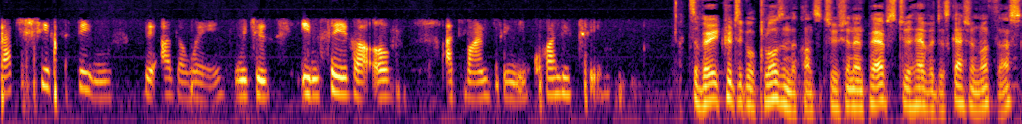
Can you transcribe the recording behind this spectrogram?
that shifts things the other way, which is in favor of advancing equality. It's a very critical clause in the Constitution, and perhaps to have a discussion with us,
